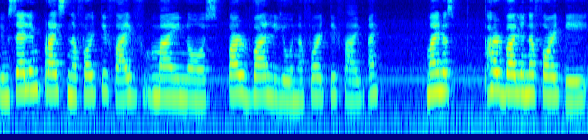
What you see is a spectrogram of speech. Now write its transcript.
yung selling price na 45 minus par value na 45, ay, minus par value na 40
